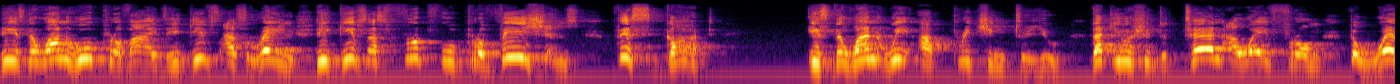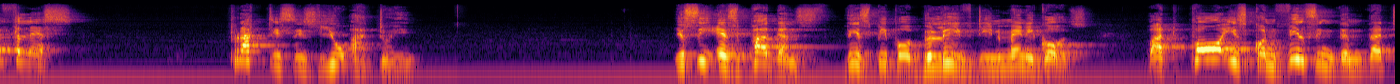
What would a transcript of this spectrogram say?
He is the one who provides. He gives us rain. He gives us fruitful provisions. This God is the one we are preaching to you. That you should turn away from the worthless practices you are doing. You see, as pagans, these people believed in many gods. But Paul is convincing them that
